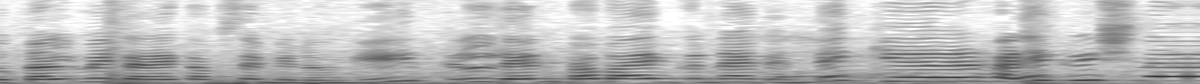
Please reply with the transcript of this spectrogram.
तो कल मैं डायरेक्ट आपसे मिलूँगी। Till then bye good night and take care Hare Krishna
